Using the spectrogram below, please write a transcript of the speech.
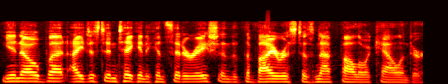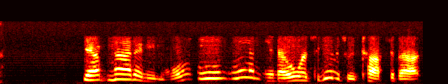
you know but i just didn't take into consideration that the virus does not follow a calendar. Yeah, not anymore. And, and you know, once again, as we've talked about,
